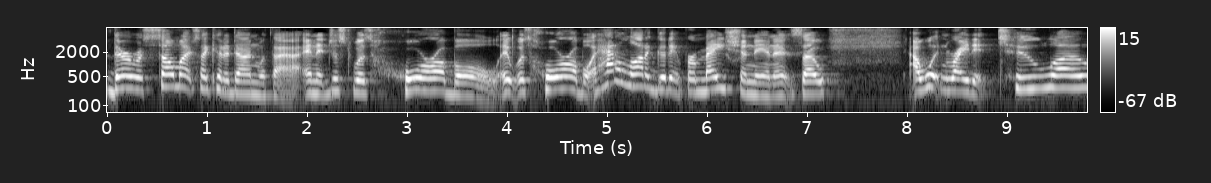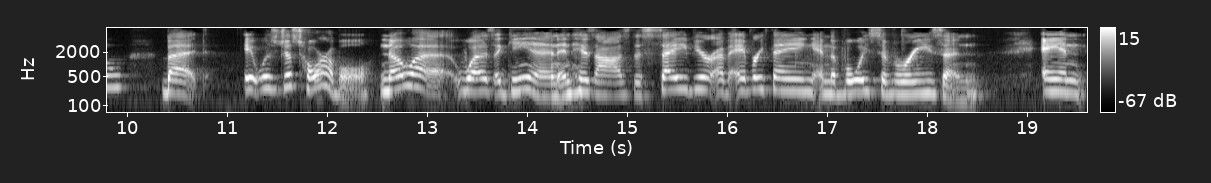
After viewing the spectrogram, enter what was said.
There was so much they could have done with that, and it just was horrible. It was horrible. It had a lot of good information in it, so I wouldn't rate it too low, but it was just horrible. Noah was, again, in his eyes, the savior of everything and the voice of reason. And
